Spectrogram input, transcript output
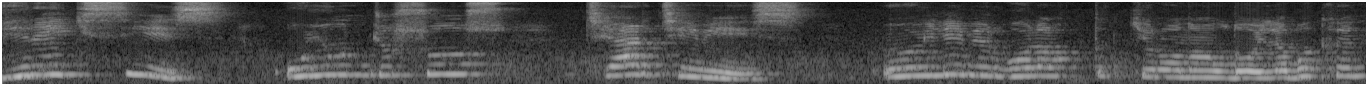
Direksiz. Oyuncusuz. Tertemiz. Öyle bir gol attık ki Ronaldo'yla bakın.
